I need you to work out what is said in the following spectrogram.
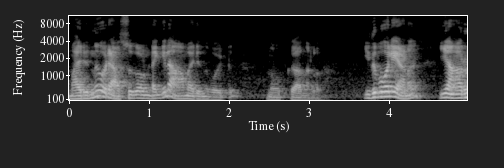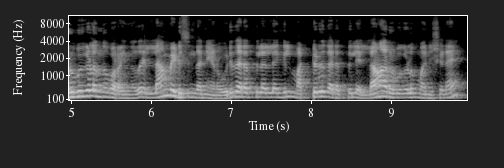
മരുന്ന് ഒരു അസുഖം ഉണ്ടെങ്കിൽ ആ മരുന്ന് പോയിട്ട് നോക്കുക എന്നുള്ളതാണ്. ഇതുപോലെയാണ് ഈ അറിവുകൾ എന്ന് പറയുന്നത് എല്ലാം മെഡിസിൻ തന്നെയാണ്. ഒരു തരത്തിലല്ലെങ്കിൽ മറ്റൊരു തരത്തിൽ എല്ലാ അറിവുകളും മനുഷ്യനെ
